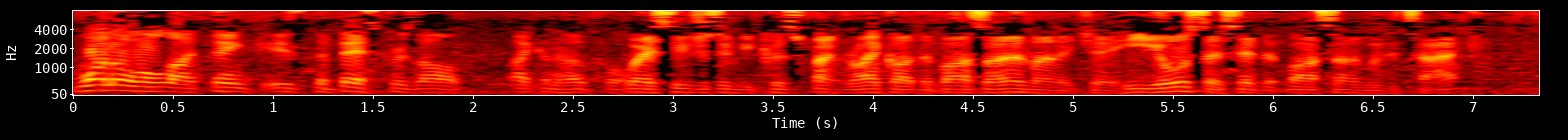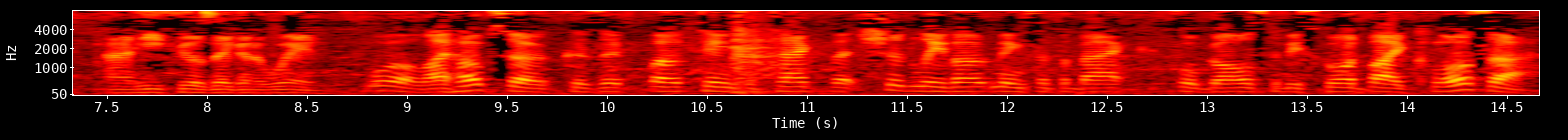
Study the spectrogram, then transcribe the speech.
one all, I think, is the best result I can hope for. Well, it's interesting because Frank Rijkaard, the Barcelona manager, he also said that Barcelona would attack, and he feels they're going to win. Well, I hope so, because if both teams attack, that should leave openings at the back for goals to be scored by Klose.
